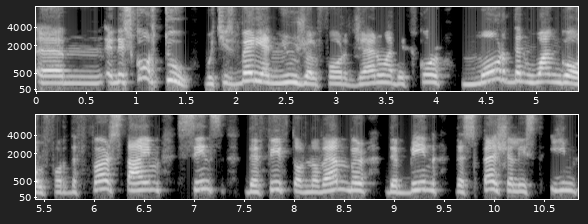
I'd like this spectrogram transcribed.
Um, and they score two, which is very unusual for Genoa. They score more than one goal for the first time since the 5th of November. They've been the specialist in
